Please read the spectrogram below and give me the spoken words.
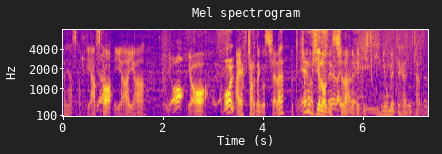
Czy ja stworzę? Ja wsko, ja, ja, Jo! ja. O A jak w czarnego strzelę? Bo Nie czemu no, w strzelaj strzelamy? dalej. W jakichś takich nieumytych, a nie czarnych.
